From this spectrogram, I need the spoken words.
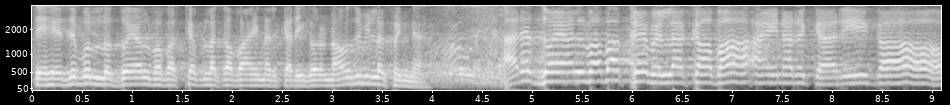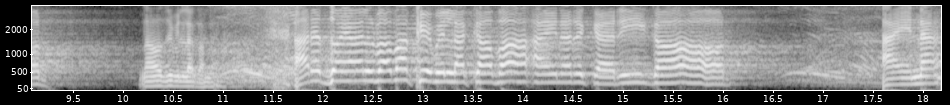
তে হেজে বলল, দয়াল বাবা, কেবলা কাবা আইনার কারিগর নাওজবিল্লা কন্যা আরে, দয়াল বাবা, কেবলা কাবা আইনার কারিগর। নাওজবিল্লা কন্যা আরে দয়াল বাবা, কেবলা কাবা, আয়নার কারিগর। আয়না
